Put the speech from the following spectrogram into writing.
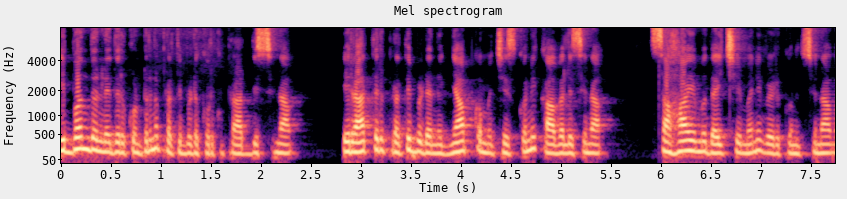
ఇబ్బందులను ఎదుర్కొంటున్న ప్రతిబిడ కొరకు ప్రార్థిస్తున్నాం ఈ రాత్రి ప్రతిబిడను జ్ఞాపకం జ్ఞాపకము చేసుకుని కావలసిన సహాయము దయచేయమని వేడుకొనిచున్నాం.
